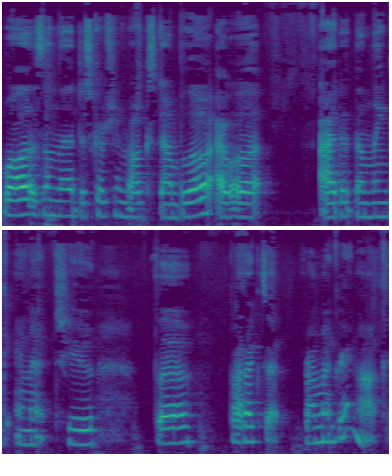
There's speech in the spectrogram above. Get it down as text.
well as in the description box down below. I will add the link in it to the product from Greenhawk.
